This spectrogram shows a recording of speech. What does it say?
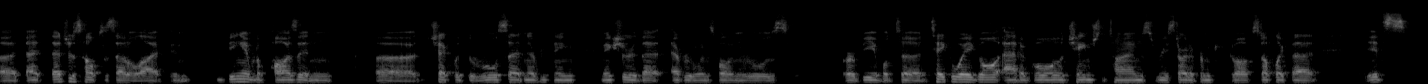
uh, that that just helps us out a lot. And being able to pause it and uh, check with the rule set and everything, make sure that everyone's following the rules or be able to take away a goal, add a goal, change the times, restart it from kickoff, stuff like that. It's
